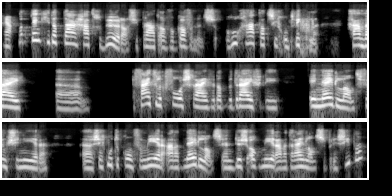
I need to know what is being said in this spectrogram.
Ja. Wat denk je dat daar gaat gebeuren als je praat over governance? Hoe gaat dat zich ontwikkelen? Gaan wij uh, feitelijk voorschrijven dat bedrijven die in Nederland functioneren uh, zich moeten conformeren aan het Nederlands en dus ook meer aan het Rijnlandse principe?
